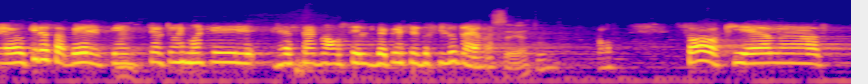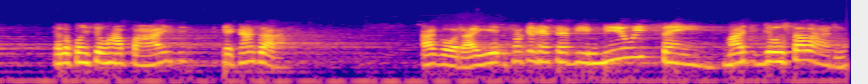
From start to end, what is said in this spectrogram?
É, eu queria saber, porque eu tenho uma irmã que recebe o auxílio do BPC do filho dela. Certo. Só que ela, ela conheceu um rapaz que quer casar. Agora, aí, só que ele recebe 1.100 mais do salário.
